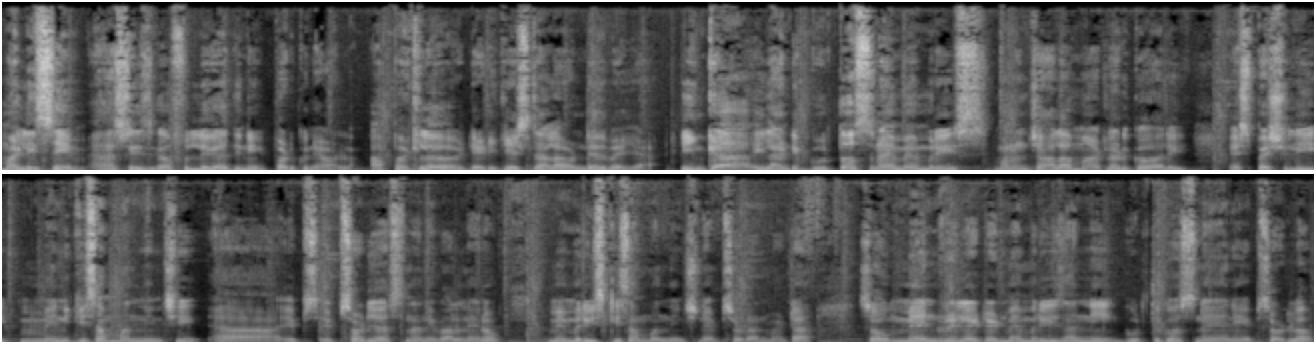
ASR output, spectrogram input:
మళ్ళీ సేమ్ యాసిడ్ ఫుల్గా తిని పడుకునేవాళ్ళం. అప్పట్లో డెడికేషన్ అలా ఉండేది భయ్య. ఇంకా ఇలాంటి గుర్తొస్తున్నాయి మెమరీస్ మనం చాలా మాట్లాడుకోవాలి. ఎస్పెషలీ మెన్కి సంబంధించి ఎపిసోడ్ చేస్తున్నాను ఇవాళ నేను. మెమరీస్కి సంబంధించిన ఎపిసోడ్ అనమాట సో మెన్ రిలేటెడ్ మెమరీస్ అన్ని గుర్తుకొస్తున్నాయి అనే ఎపిసోడ్లో.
